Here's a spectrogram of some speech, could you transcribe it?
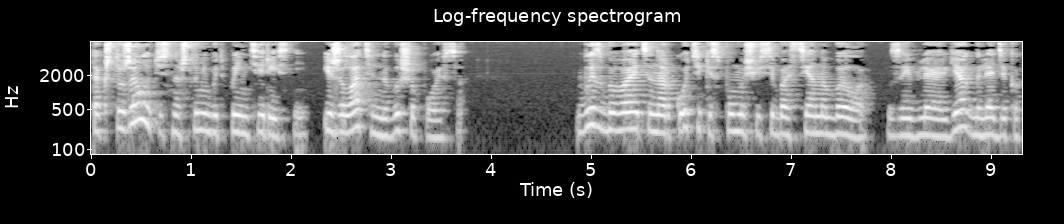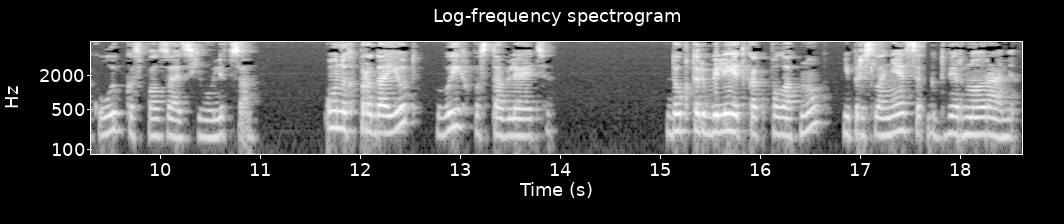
так что жалуйтесь на что-нибудь поинтересней и желательно выше пояса. Вы сбываете наркотики с помощью Себастьяна Белла, заявляю я, глядя, как улыбка сползает с его лица. Он их продает, вы их поставляете. Доктор белеет как полотно и прислоняется к дверной раме.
